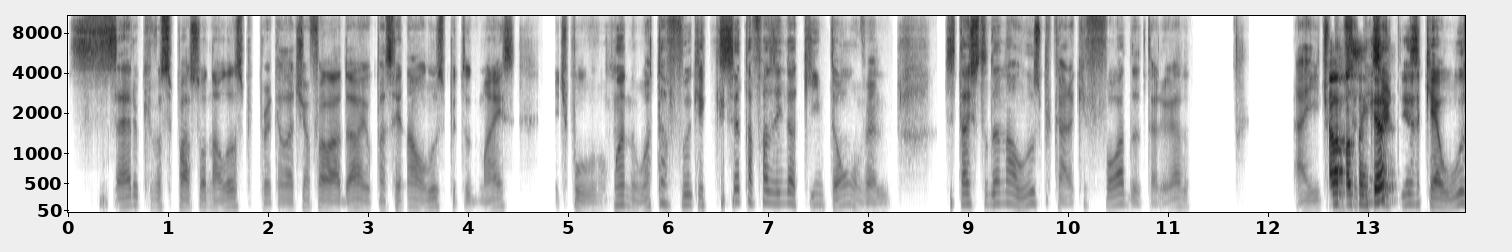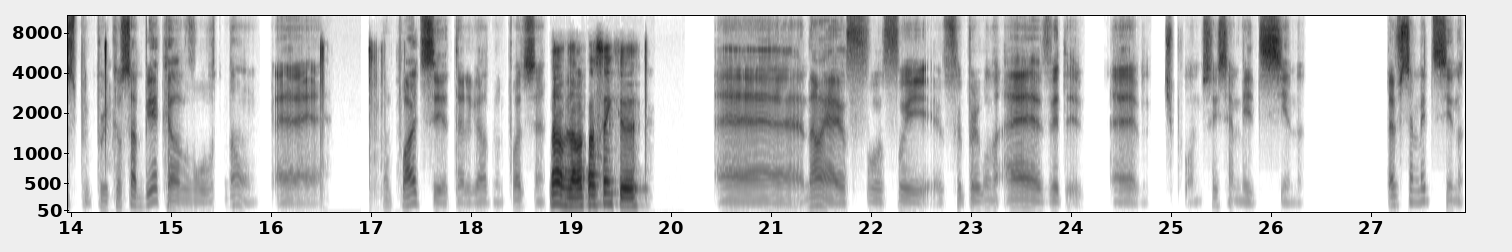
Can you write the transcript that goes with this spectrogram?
sério que você passou na USP? Porque ela tinha falado, ah, eu passei na USP e tudo mais. E tipo, mano, what the fuck? O que você tá fazendo aqui então, velho? Você tá estudando na USP, cara, que foda, tá ligado? Aí, tipo, Ela você tem certeza que é USP? Porque eu sabia que ela. Não, é. Não pode ser, tá ligado? Não pode ser. Não, ela passou em quê? É, não, é, eu fui, fui, fui perguntar. É, é, tipo, eu não sei se é medicina. Deve ser medicina.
